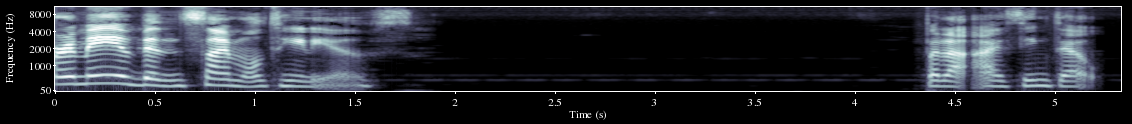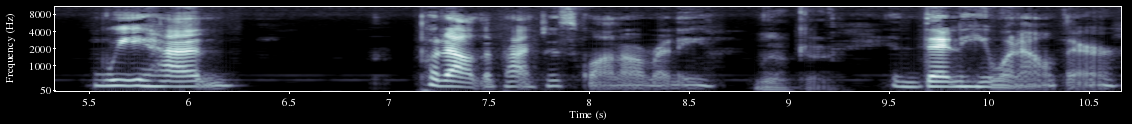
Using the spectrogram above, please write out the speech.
Or it may have been simultaneous. But I, I think that we had put out the practice squad already, Okay. and then he went out there.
